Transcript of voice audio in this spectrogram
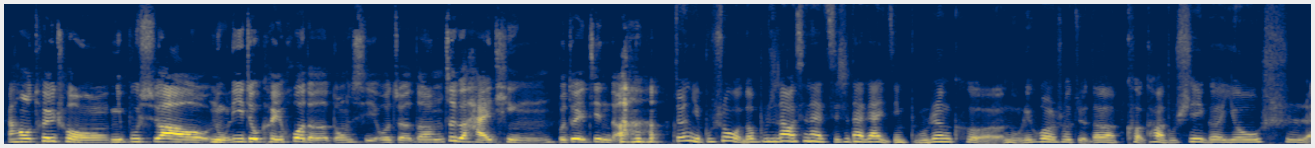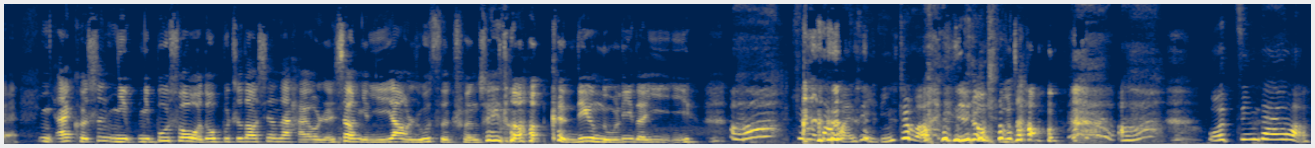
然后推崇你不需要努力就可以获得的东西。我觉得这个还挺不对劲的。就你不说我都不知道，现在其实大家已经不认可努力，或者说觉得可靠不是一个优势。哎，你哎可。可是你你不说我都不知道，现在还有人像你一样如此纯粹的 肯定努力的意义啊！现在大环境已经这么 已经这么浮躁啊！我惊呆了。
